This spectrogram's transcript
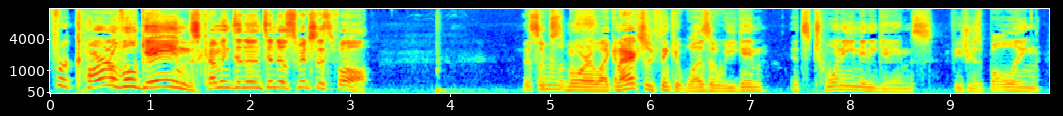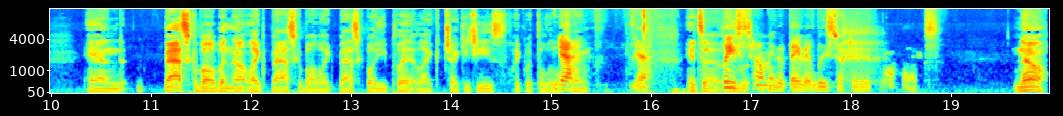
for Carnival Games coming to the Nintendo Switch this fall. This looks Yeah, more like, and I actually think it was a Wii game. It's 20 mini games, features bowling and basketball, but not like basketball, like basketball you play at like Chuck E. Cheese, like with the little Yeah. thing. Yeah. It's a Please tell me that they've at least updated the graphics. No,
